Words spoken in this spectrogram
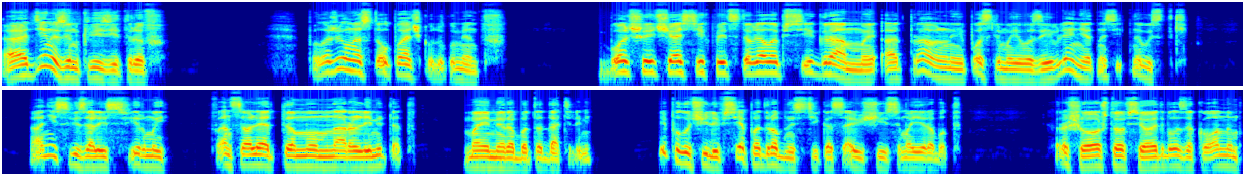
один из инквизиторов положил на стол пачку документов. Большая часть их представляла псиграммы, отправленные после моего заявления относительно выставки. Они связались с фирмой Фансолетто Мумнар Лимитед, моими работодателями, и получили все подробности, касающиеся моей работы. Хорошо, что все это было законным,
